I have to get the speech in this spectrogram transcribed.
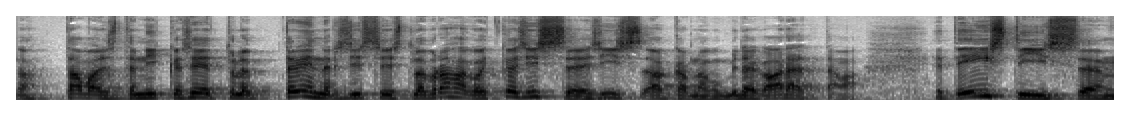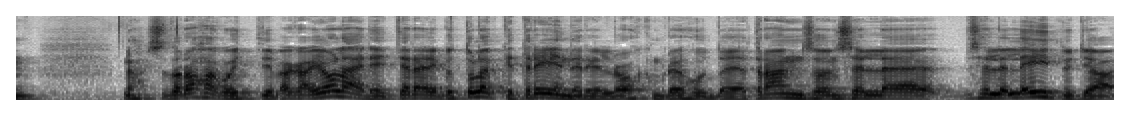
noh, tavaliselt on ikka see, et tuleb treener sisse, siis tuleb rahakott ka sisse ja siis hakkab nagu midagi aretama. et Eestis ähm, noh, seda rahakotti väga ei ole, nii et järelikult tulebki treenerile rohkem rõhuda ja Trans on selle, selle leidnud ja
